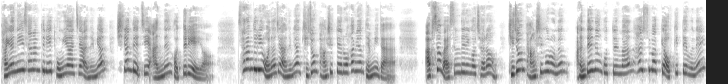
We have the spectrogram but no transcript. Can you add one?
당연히 사람들이 동의하지 않으면 실현되지 않는 것들이에요. 사람들이 원하지 않으면 기존 방식대로 하면 됩니다. 앞서 말씀드린 것처럼 기존 방식으로는 안 되는 곳들만 할 수밖에 없기 때문에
